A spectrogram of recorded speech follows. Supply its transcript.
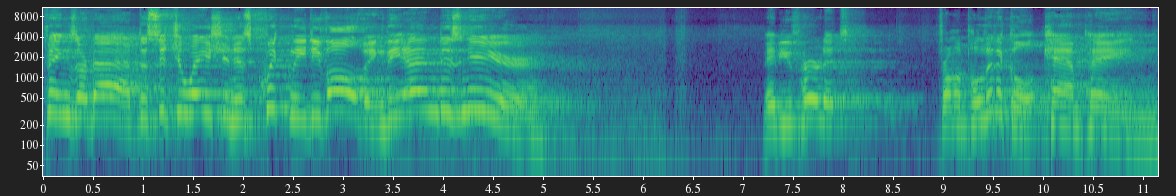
Things are bad. The situation is quickly devolving. The end is near. Maybe you've heard it from a political campaign.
